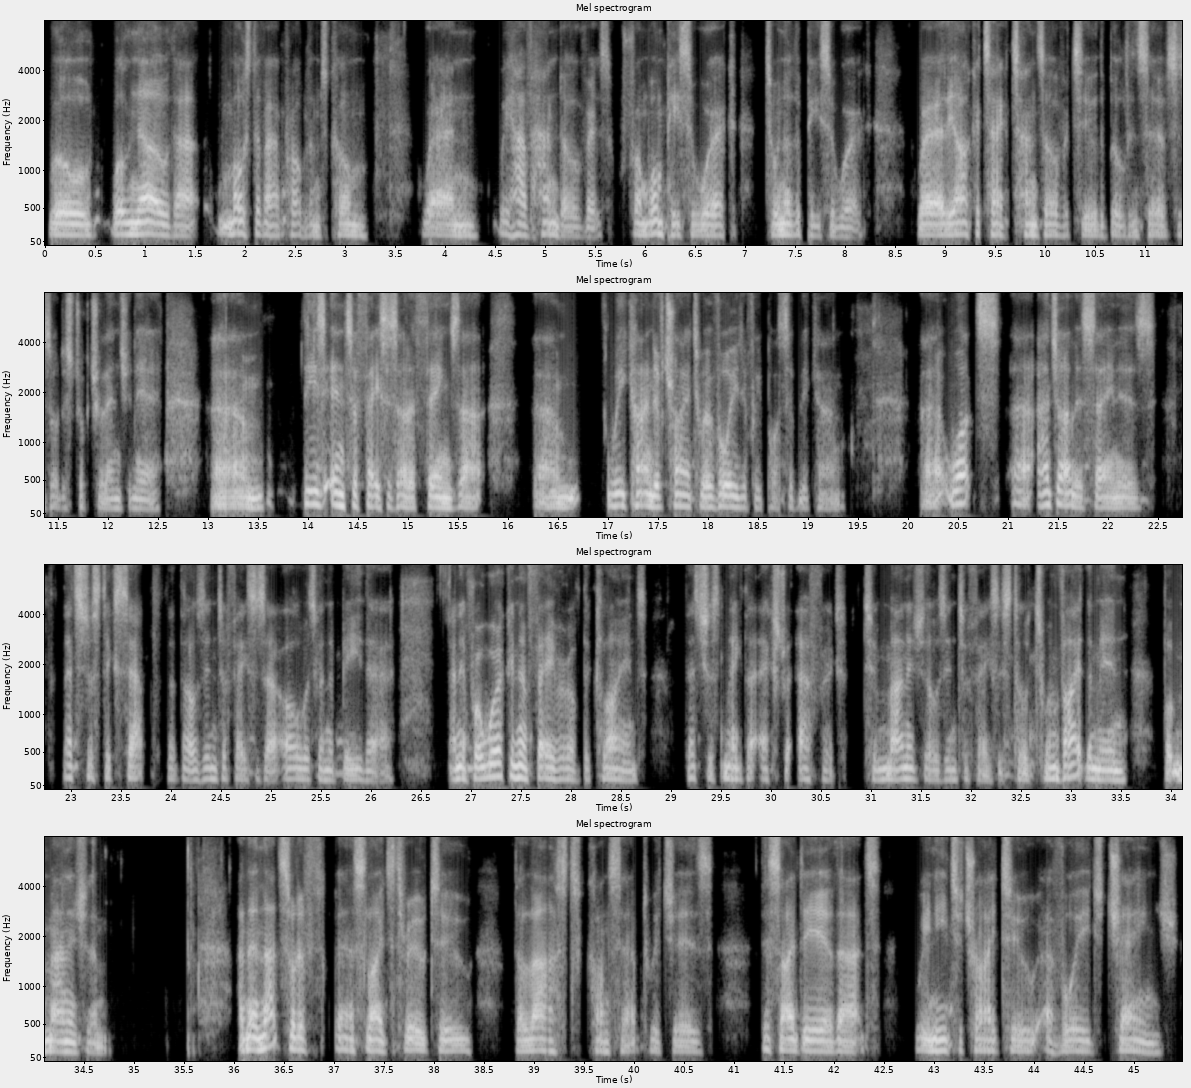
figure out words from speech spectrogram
will will know that most of our problems come when we have handovers from one piece of work to another piece of work where the architect hands over to the building services or the structural engineer. Um, these interfaces are the things that um, we kind of try to avoid if we possibly can. Uh, what uh, Agile is saying is, let's just accept that those interfaces are always going to be there. And if we're working in favor of the client, let's just make that extra effort to manage those interfaces, to, to invite them in, but manage them. And then that sort of uh, slides through to the last concept, which is this idea that we need to try to avoid change.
